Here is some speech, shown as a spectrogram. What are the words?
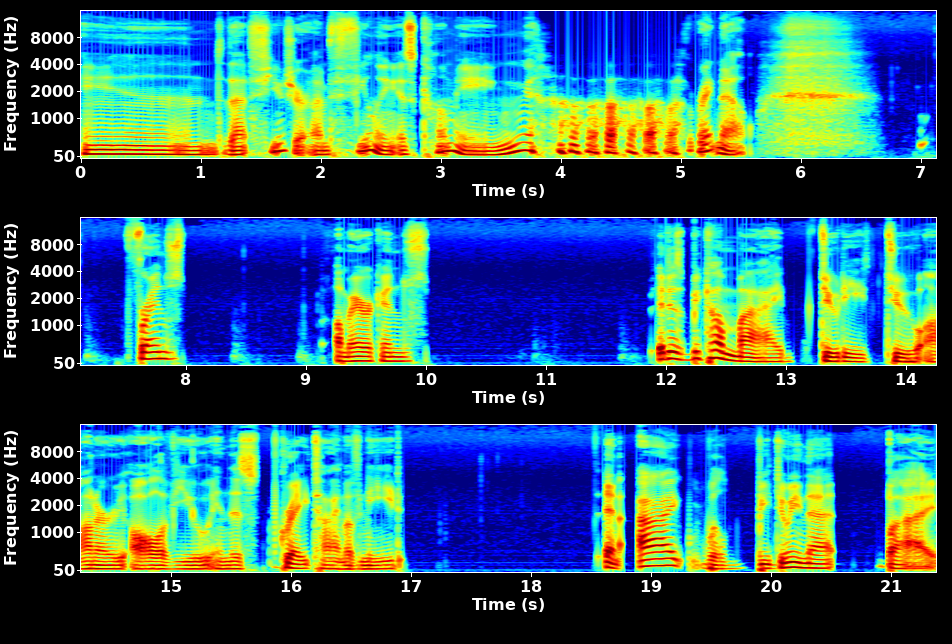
And that future I'm feeling is coming right now. Friends, Americans, it has become my duty to honor all of you in this great time of need. And I will be doing that by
